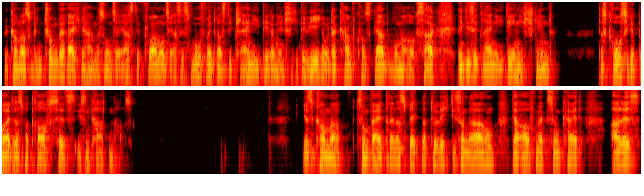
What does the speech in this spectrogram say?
Wir kommen aus dem Wing Chun Bereich. Wir haben also unsere erste Form, unser erstes Movement, was die kleine Idee der menschlichen Bewegung oder Kampfkunst lernt, wo man auch sagt, wenn diese kleine Idee nicht stimmt, das große Gebäude, das man draufsetzt, ist ein Kartenhaus. Jetzt kommen wir zum weiteren Aspekt natürlich dieser Nahrung, der Aufmerksamkeit. Alles,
